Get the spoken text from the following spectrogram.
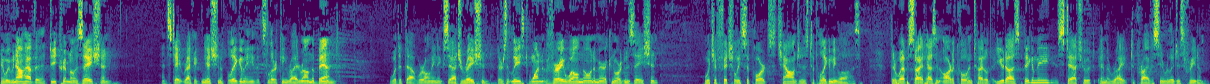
And we now have the decriminalization and state recognition of polygamy that's lurking right around the bend. Would that that were only an exaggeration. There's at least one very well known American organization which officially supports challenges to polygamy laws. Their website has an article entitled Utah's Bigamy Statute and the Right to Privacy and Religious Freedom,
